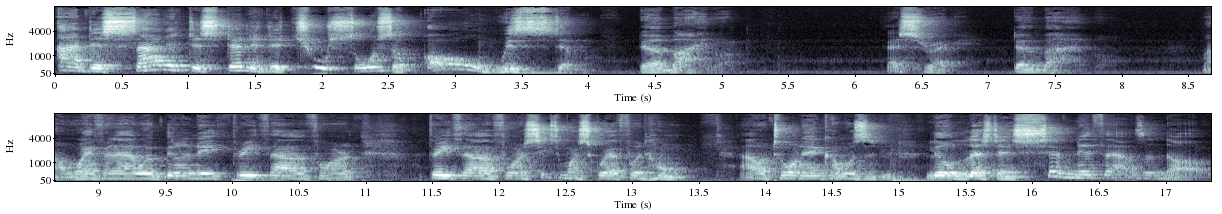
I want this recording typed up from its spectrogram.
I decided to study the true source of all wisdom, the Bible. That's right, the Bible. My wife and I were building a 3,461 square foot home. Our total income was a little less than $70,000.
